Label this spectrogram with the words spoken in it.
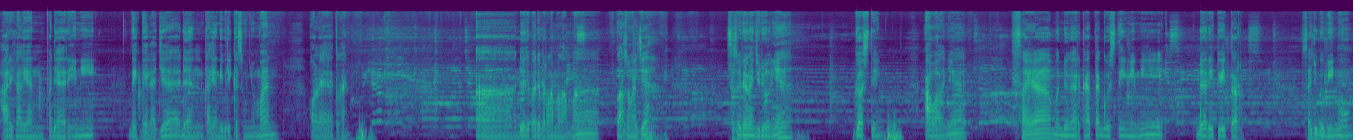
hari kalian pada hari ini baik-baik aja dan kalian diberi kesenyuman oleh Tuhan. Uh, daripada berlama-lama, langsung aja. Sesuai dengan judulnya, ghosting. Awalnya saya mendengar kata ghosting ini dari Twitter. Saya juga bingung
